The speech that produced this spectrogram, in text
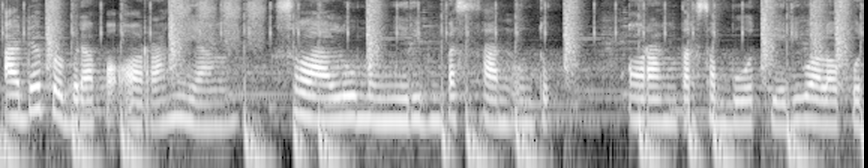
ada beberapa orang yang selalu mengirim pesan untuk orang tersebut. Jadi walaupun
